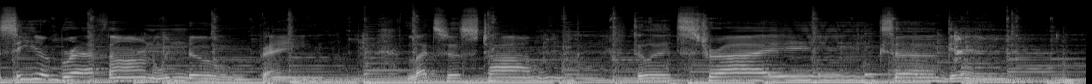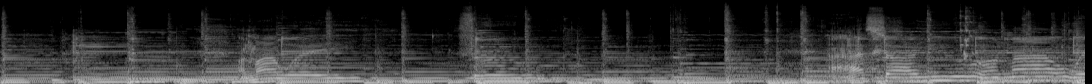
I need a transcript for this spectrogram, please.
See your breath on window pane. Let's just talk till it strikes again. On my way through, I saw you on my way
